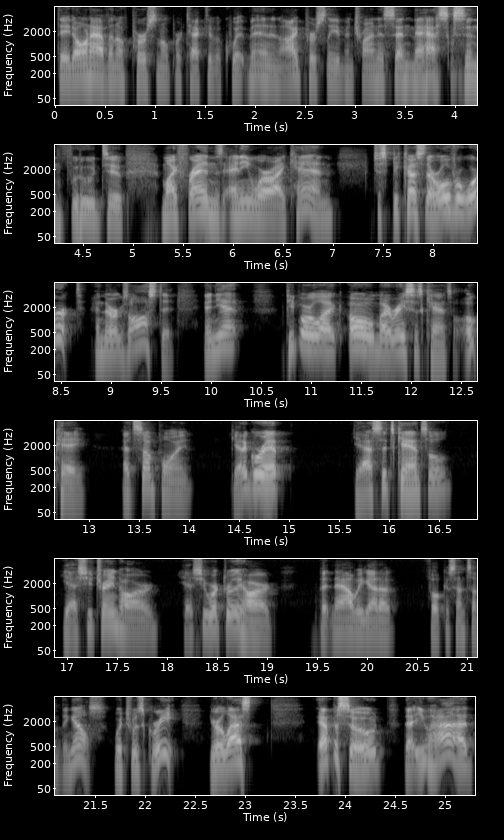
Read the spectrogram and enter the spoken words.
They don't have enough personal protective equipment. And I personally have been trying to send masks and food to my friends anywhere I can just because they're overworked and they're exhausted. And yet, people are like, oh, my race is canceled. Okay, at some point, get a grip. Yes, it's canceled. Yes, you trained hard. Yes, you worked really hard but now we got to focus on something else, which was great. Your last episode that you had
